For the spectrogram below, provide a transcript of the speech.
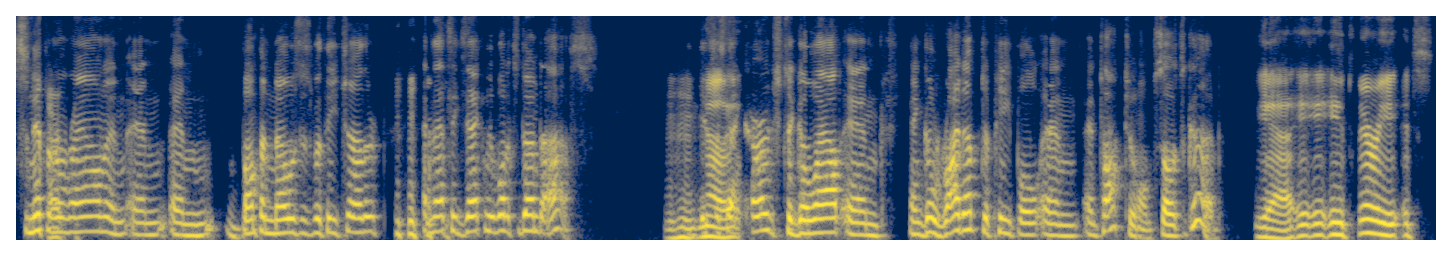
sniffing around and, and, and bumping noses with each other? and that's exactly what it's done to us. Mm-hmm. It's no, just that courage to go out and and go right up to people and and talk to them. So it's good. Yeah, it, it's very it's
